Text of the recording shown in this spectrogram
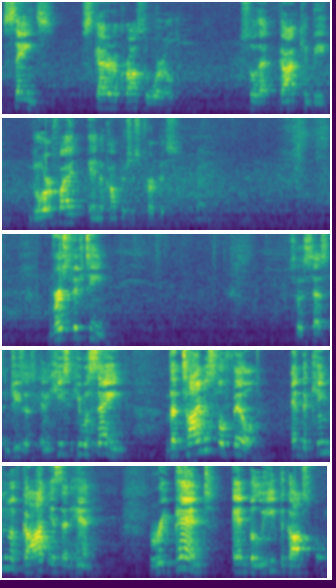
saints scattered across the world so that God can be glorified and accomplish his purpose. Amen. Verse 15. So it says in Jesus, and he, he was saying, The time is fulfilled, and the kingdom of God is at hand. Repent and believe the gospel.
